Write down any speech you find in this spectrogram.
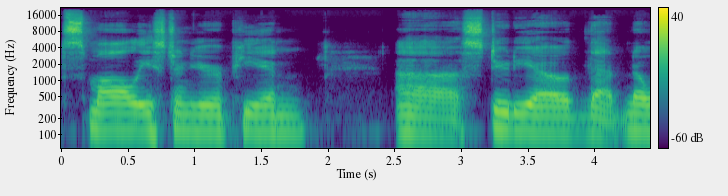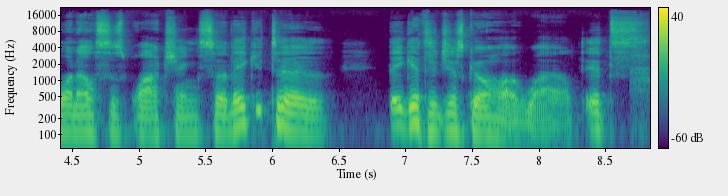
small Eastern European uh, studio that no one else is watching, so they get to they get to just go hog wild. It's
